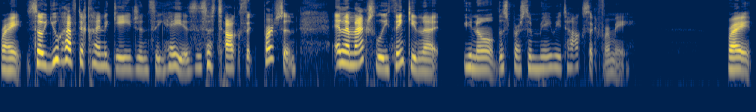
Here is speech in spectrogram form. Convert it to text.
Right? So you have to kind of gauge and see, hey, is this a toxic person? And I'm actually thinking that, you know, this person may be toxic for me. Right?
